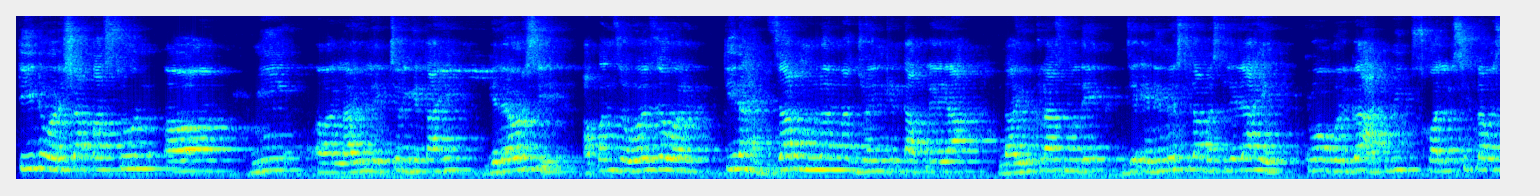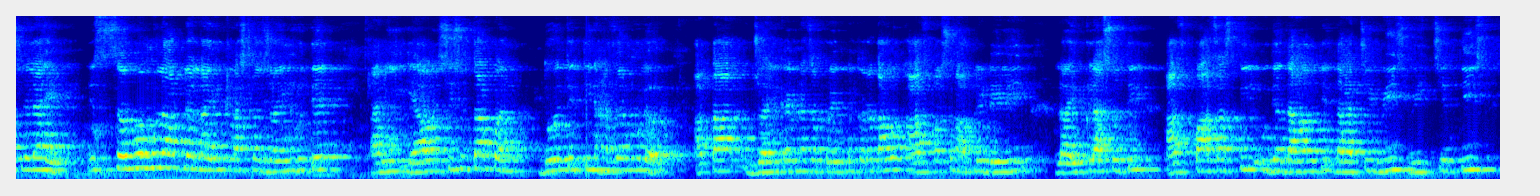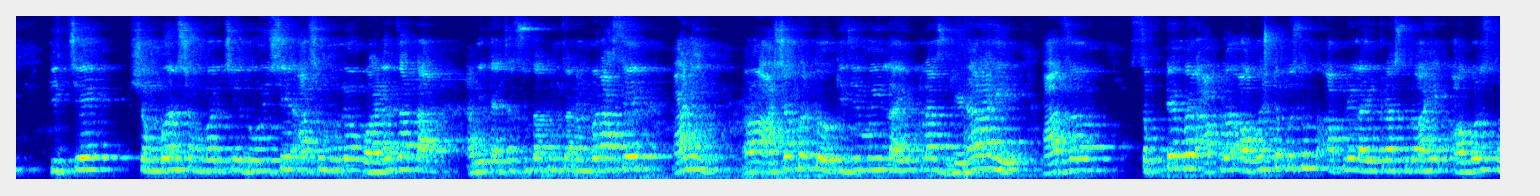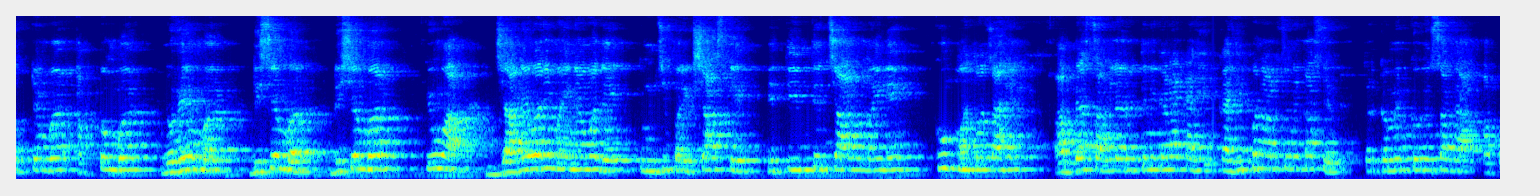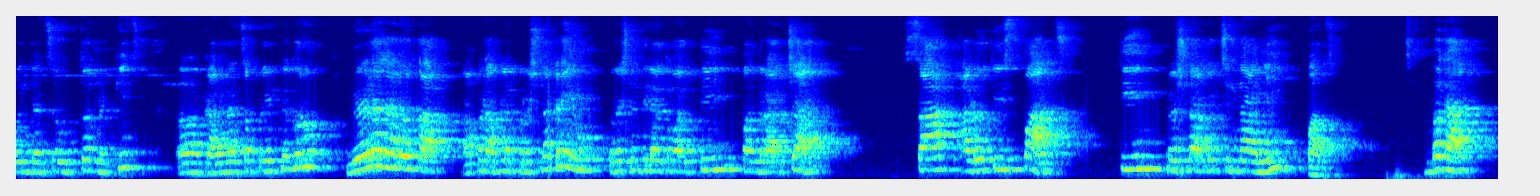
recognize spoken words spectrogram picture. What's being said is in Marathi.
तीन वर्षापासून मी लाईव्ह लेक्चर घेत आहे. गेल्या वर्षी आपण जवळजवळ तीन हजार मुलांना जॉईन केलं आपल्या या लाईव्ह क्लासमध्ये जे एन एम एसला बसलेले आहेत किंवा वर्ग आठवी स्कॉलरशिपला बसलेले आहेत ते सर्व मुलं आपल्या लाईव्ह क्लासला जॉईन होते. आणि यावर्षी सुद्धा आपण दोन ते तीन हजार मुलं आता जॉईन करण्याचा प्रयत्न करत आहोत. आजपासून आपले डेली लाईव्ह क्लास होतील. आज पाच असतील उद्या दहा होतील. दहाचे वीस वीसचे तीस तीसचे शंभर शंभरचे दोनशे असे मुलं वाढत जातात. आणि त्याच्यात सुद्धा तुमचा नंबर असेल. आणि आशा करतो की जे मी लाईव्ह क्लास घेणार आहे आज सप्टेंबर आपलं ऑगस्टपासून आपले लाईव्ह क्लास सुरू आहे. August September October November December December किंवा जानेवारी महिन्यामध्ये तुमची परीक्षा असते. हे तीन ते चार महिने खूप महत्वाचं आहे. अभ्यास चांगल्या रीतीने करा काही काही पण अडचण येत असेल तर कमेंट करून सांगा. आपण त्याचं उत्तर नक्कीच काढण्याचा प्रयत्न करू. वेळ न होता आपण आपल्या प्रश्नाकडे येऊ. प्रश्न दिला तुम्हाला तीन पंधरा चार सात अडोतीस पाच तीन प्रश्नार्थ चिन्ह आणि पाच. बघा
